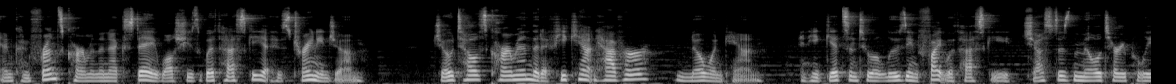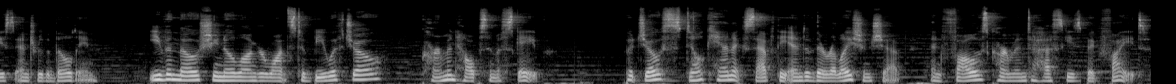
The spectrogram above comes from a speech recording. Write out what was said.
and confronts Carmen the next day while she's with Husky at his training gym. Joe tells Carmen that if he can't have her, no one can, and he gets into a losing fight with Husky just as the military police enter the building. Even though she no longer wants to be with Joe, Carmen helps him escape. But Joe still can't accept the end of their relationship and follows Carmen to Husky's big fight.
